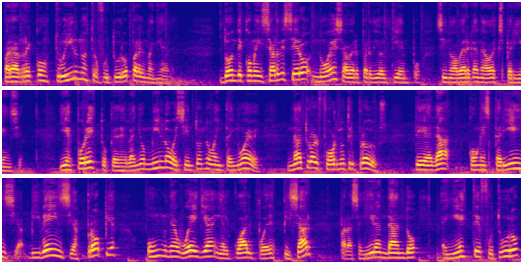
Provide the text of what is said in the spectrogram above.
para reconstruir nuestro futuro para el mañana? Donde comenzar de cero no es haber perdido el tiempo, sino haber ganado experiencia. Y es por esto que desde el año 1999 Natural for Nutri Products te da con experiencia, vivencias propias, una huella en el cual puedes pisar para seguir andando en este futuro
